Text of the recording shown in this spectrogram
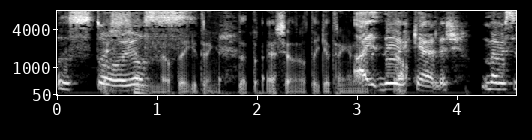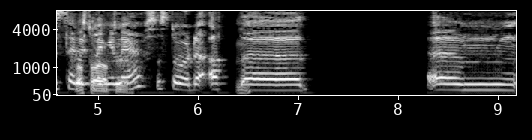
Jeg kjenner at jeg ikke trenger dette. Jeg kjenner at jeg ikke trenger det. Nei, det gjør Ja. ikke jeg heller. Men hvis du ser litt lenger ned, så står det at Mm. eh, um,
